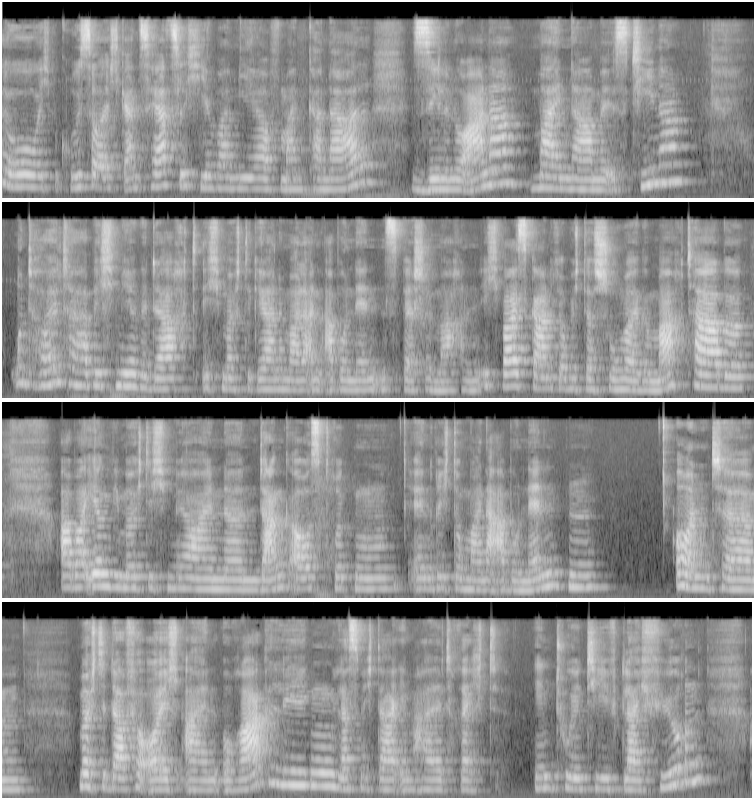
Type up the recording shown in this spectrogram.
Hallo, ich begrüße euch ganz herzlich hier bei mir auf meinem Kanal Seele Luana. Mein Name ist Tina und heute habe ich mir gedacht, ich möchte gerne mal ein Abonnenten-Special machen. Ich weiß gar nicht, ob ich das schon mal gemacht habe, aber irgendwie möchte ich mir einen Dank ausdrücken in Richtung meiner Abonnenten und ähm, möchte da für euch ein Orakel legen. Lass mich da eben halt recht intuitiv gleich führen.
